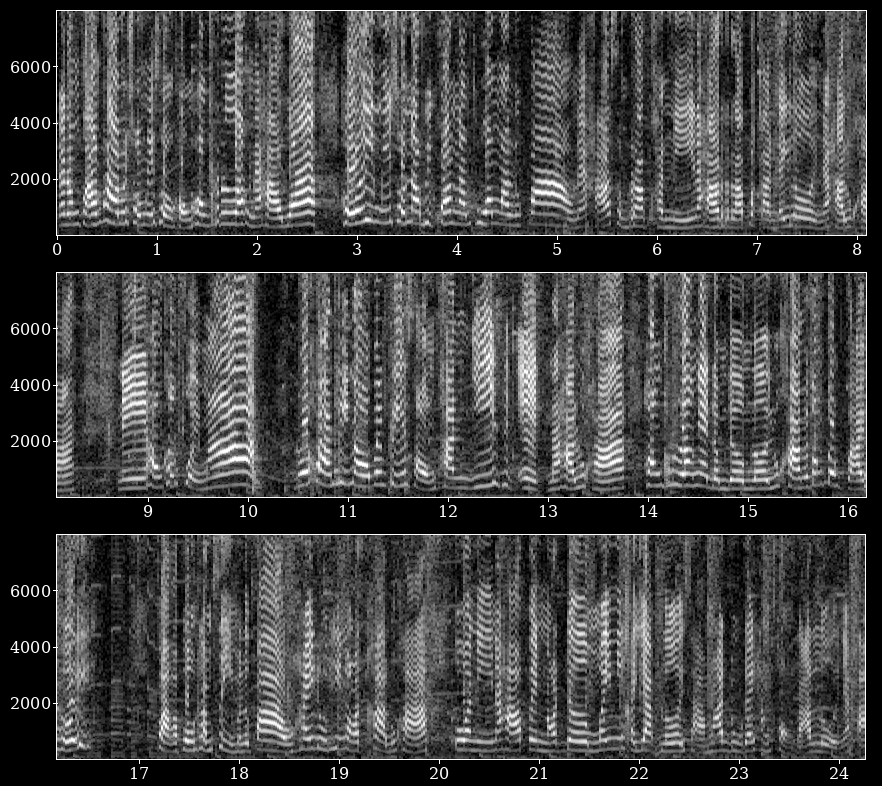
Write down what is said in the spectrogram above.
นายต้องจ้ำพาไปชมในส่วนของห้องเครื่องนะคะ ว่าเฮ้ยมีชนหนักพลิกคว่ำน้ำท่วมมาหรือเปล่านะคะสำหรับคันนี้นะคะ รับประกันได้เลยนะคะ ลูกค้านี่ห้องเครื่องสวยมาก ด้วยความที่น้องเป็นปี 2021 นะคะ ลูกค้าห้องเครื่องเนี่ยเดิมๆเลยลูกค้าไม่ต้องตกใจเฮ้ยฝากระโปรงทำสีมาหรือเปล่า ให้ดูที่น็อตค่ะลูกค้า ตัวนี้นะคะเป็นน็อตเดิมไม่มีขยับเลย สามารถดูได้ทั้ง 2 ด้านเลยนะคะ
